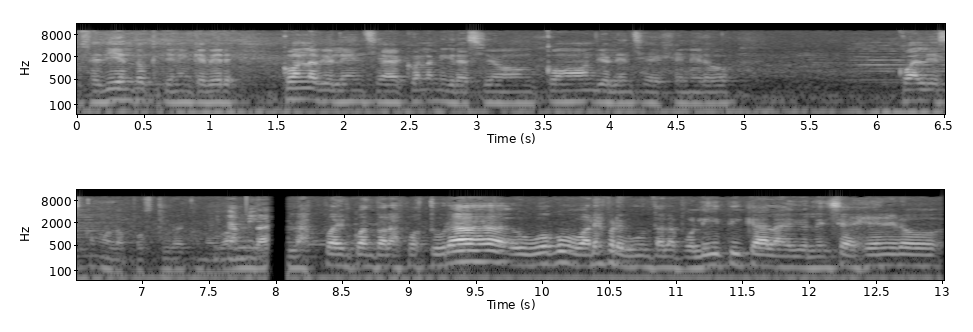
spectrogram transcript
sucediendo, que tienen que ver con la violencia, con la migración, con violencia de género, ¿cuál es como la postura como banda? Las- en cuanto a las posturas, hubo como varias preguntas, la política, la violencia de género.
